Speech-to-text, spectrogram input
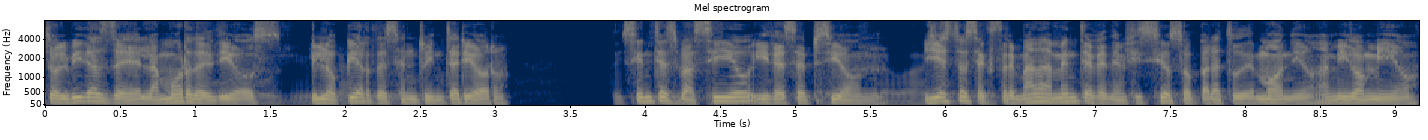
te olvidas del amor de Dios y lo pierdes en tu interior. Sientes vacío y decepción, y esto es extremadamente beneficioso para tu demonio, amigo mío.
